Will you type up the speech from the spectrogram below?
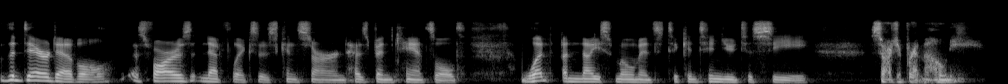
the Daredevil, as far as Netflix is concerned, has been canceled, what a nice moment to continue to see Sergeant Brett Mahoney.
